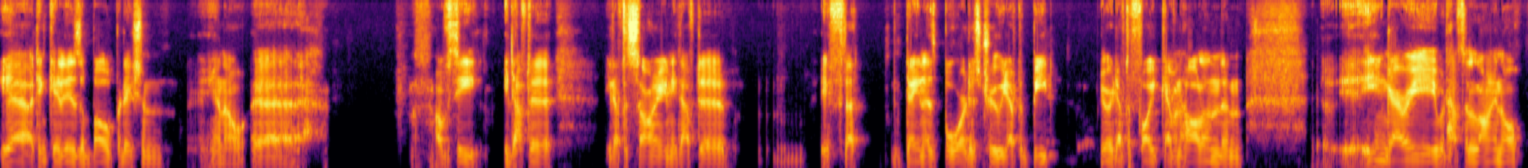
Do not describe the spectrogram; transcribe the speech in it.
yeah, I think it is a bold prediction. You know, uh, obviously he'd have to he'd have to sign. He'd have to if that Dana's board is true. He'd have to beat he'd have to fight Kevin Holland and uh, Ian Garry would have to line up.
